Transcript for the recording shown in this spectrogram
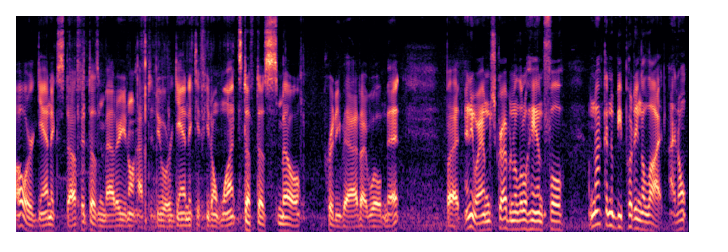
All organic stuff. It doesn't matter. You don't have to do organic if you don't want. Stuff does smell pretty bad, I will admit. But anyway, I'm just grabbing a little handful. I'm not going to be putting a lot. I don't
